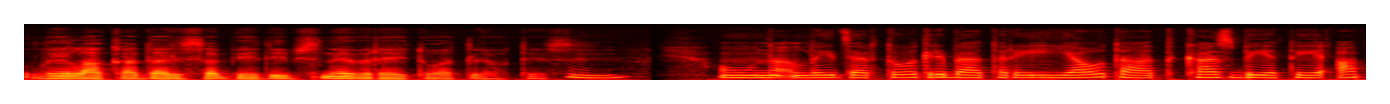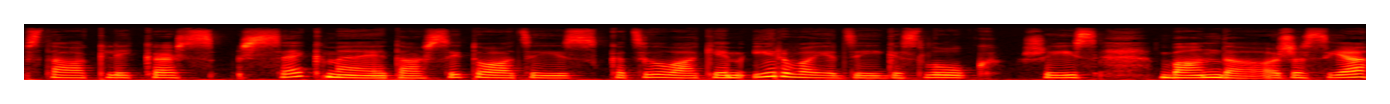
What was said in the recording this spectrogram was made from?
lielākā daļa sabiedrības nevarēja to atļauties. Mm. Un līdz ar to gribētu arī jautāt, kas bija tie apstākļi, kas sekmēja tās situācijas, ka cilvēkiem ir vajadzīgas lūk šīs bandāžas, ja?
